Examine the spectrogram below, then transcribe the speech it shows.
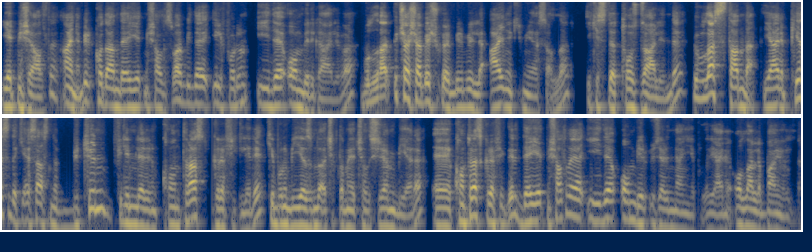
76. Aynen bir Kodan D76'sı var. Bir de Ilfor'un ID11 galiba. Bunlar 3 aşağı 5 yukarı birbiriyle aynı kimyasallar. İkisi de toz halinde. Ve bunlar standart. Yani piyasadaki esasında bütün filmlerin kontrast grafikleri ki bunu bir yazımda açıklamaya çalışacağım bir ara. E, kontrast grafikleri D76 veya ID11 üzerinden yapılır. Yani onlarla banyoludur.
